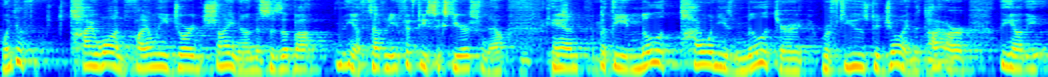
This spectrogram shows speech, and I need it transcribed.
what if Taiwan finally joined China? And this is about you know, 70, 50, 60 years from now. And but the mili- Taiwanese military refused to join. The uh-huh. or you know, the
